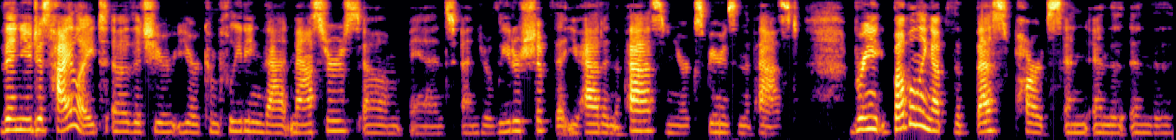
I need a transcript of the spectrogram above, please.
then you just highlight uh, that you're you're completing that master's um, and and your leadership that you had in the past and your experience in the past, bringing bubbling up the best parts and and the and the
